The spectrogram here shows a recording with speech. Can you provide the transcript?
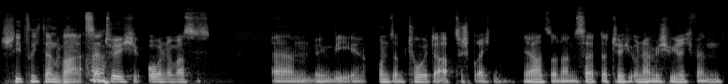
Schiedsrichtern. War, Jetzt natürlich ohne was ähm, irgendwie unserem Torhüter abzusprechen. Ja, sondern es ist halt natürlich unheimlich schwierig, wenn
